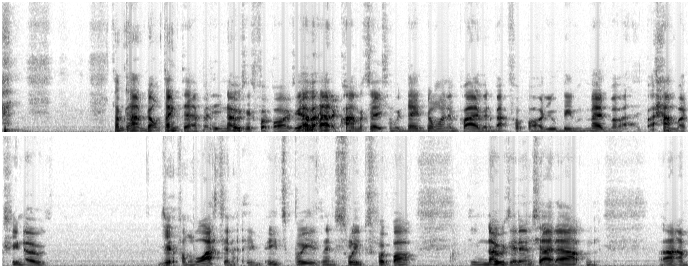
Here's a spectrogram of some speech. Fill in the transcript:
sometimes don't think that, but he knows his football. If you ever had a conversation with Dave Doeren in private about football, you'd be mesmerized by how much he knows just from watching it. He eats, breathes, and sleeps football. He knows it inside out, and um,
